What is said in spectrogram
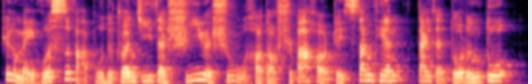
这个美国司法部的专机在十一月十五号到十八号这三天待在多伦多，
